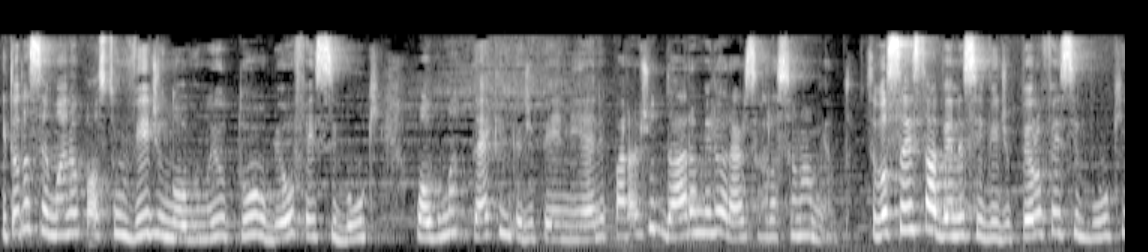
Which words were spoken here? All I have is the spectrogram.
e toda semana eu posto um vídeo novo no YouTube ou Facebook com alguma técnica de PNL para ajudar a melhorar seu relacionamento. Se você está vendo esse vídeo pelo Facebook,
